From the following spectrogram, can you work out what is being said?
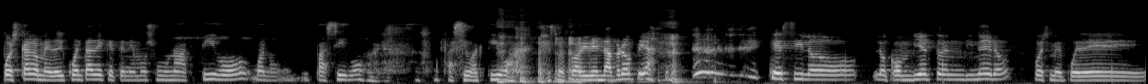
pues claro, me doy cuenta de que tenemos un activo, bueno, pasivo, pasivo activo, que es nuestra vivienda propia, que si lo, convierto en dinero, pues me puede,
